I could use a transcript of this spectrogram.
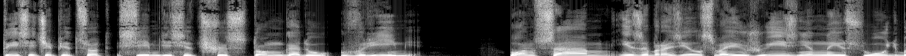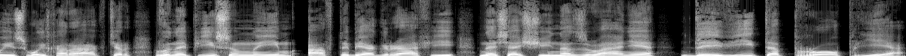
1576 году в Риме. Он сам изобразил свои жизненные судьбы и свой характер в написанной им автобиографии, носящей название «De vita propria».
